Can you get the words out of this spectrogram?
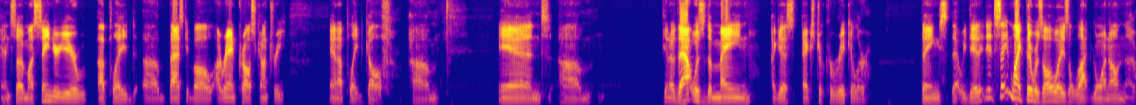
And so my senior year, I played uh, basketball. I ran cross country and I played golf. Um, and, um, you know, that was the main, I guess, extracurricular things that we did. It, it seemed like there was always a lot going on, though.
